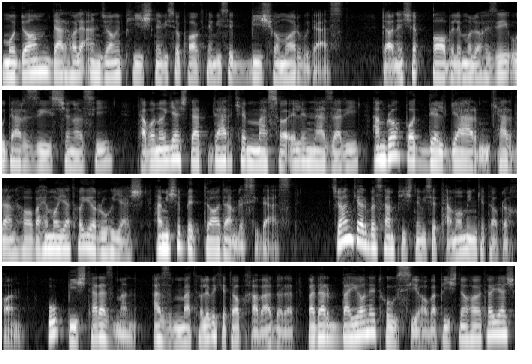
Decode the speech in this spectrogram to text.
مدام در حال انجام پیشنویس و پاکنویس بیشمار بوده است. دانش قابل ملاحظه او در زیست شناسی تواناییش در درک مسائل نظری همراه با دلگرم کردنها و حمایتهای روحیش همیشه به دادم رسیده است. جان گربس هم پیشنویس تمام این کتاب را خواند. او بیشتر از من از مطالب کتاب خبر دارد و در بیان توصیه ها و پیشنهادهایش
